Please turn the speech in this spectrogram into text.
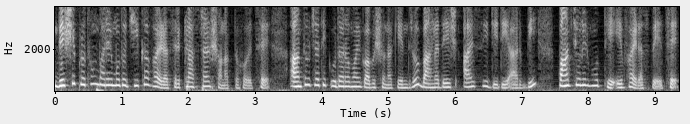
দেশে প্রথমবারের মতো জিকা ভাইরাসের ক্লাস্টার শনাক্ত হয়েছে। আন্তর্জাতিক উদারময় গবেষণা কেন্দ্র বাংলাদেশ আইসিডিডিআরবি পাঁচ জনের মধ্যে এ ভাইরাস পেয়েছে।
